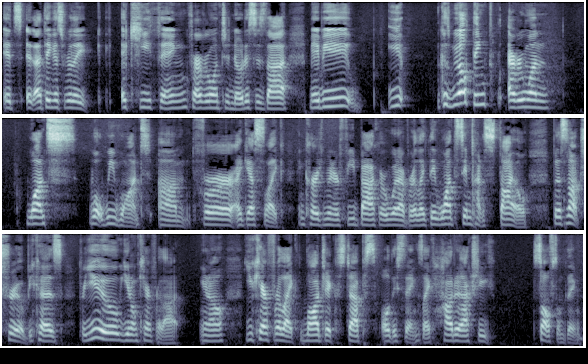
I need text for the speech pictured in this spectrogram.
it's. It, I think it's really a key thing for everyone to notice is that maybe you because we all think everyone wants what we want um, for i guess like encouragement or feedback or whatever like they want the same kind of style but it's not true because for you you don't care for that you know you care for like logic steps all these things like how to actually solve something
